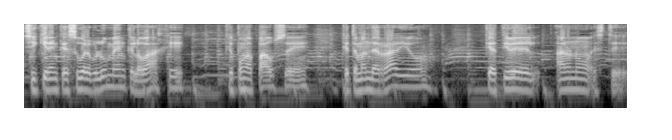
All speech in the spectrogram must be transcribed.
si quieren que suba el volumen, que lo baje, que ponga pause, que te mande radio, que active el, I don't know, este,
